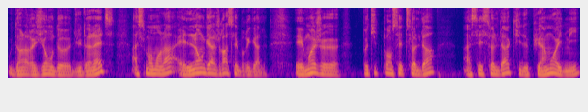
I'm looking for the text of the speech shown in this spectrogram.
ou dans la région du Donetsk, à ce moment-là, elle engagera ses brigades. Et moi, je, petite pensée de soldat à ces soldats qui, depuis un mois et demi,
